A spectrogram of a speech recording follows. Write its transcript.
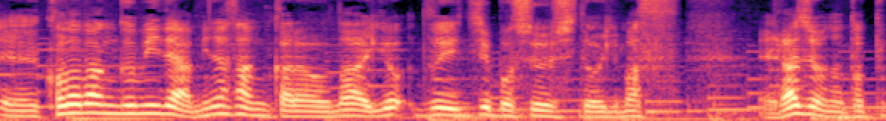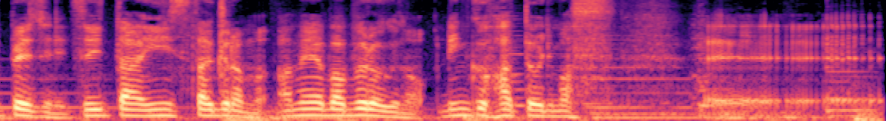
えー、この番組では皆さんからのお題を随時募集しております。えー、ラジオのトップページに Twitter、Instagram、アメーバブログのリンク貼っております。え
